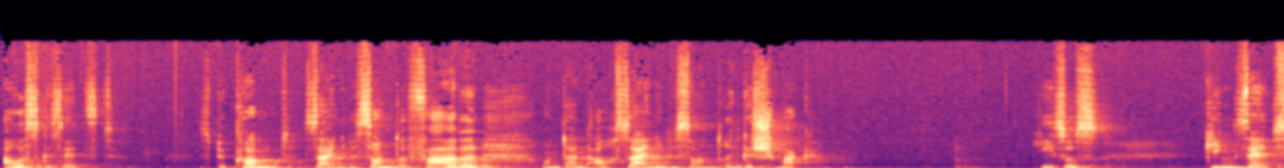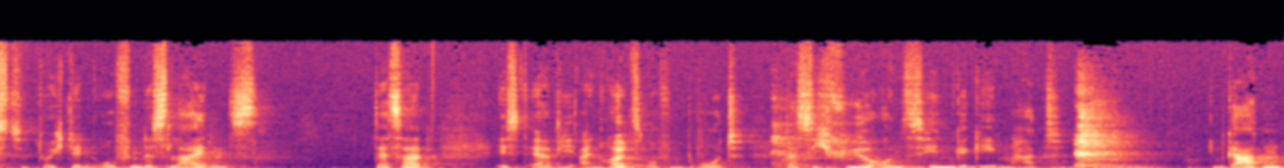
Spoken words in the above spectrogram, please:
ausgesetzt. Es bekommt seine besondere Farbe und dann auch seinen besonderen Geschmack. Jesus ging selbst durch den Ofen des Leidens. Deshalb ist er wie ein Holzofenbrot, das sich für uns hingegeben hat. Im Garten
